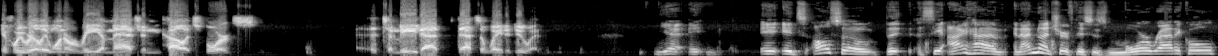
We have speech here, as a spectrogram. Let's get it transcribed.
if we really want to reimagine college sports, to me, that that's a way to do it. Yeah, it, it, it's also the see. I have, and I'm not sure if this is more radical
